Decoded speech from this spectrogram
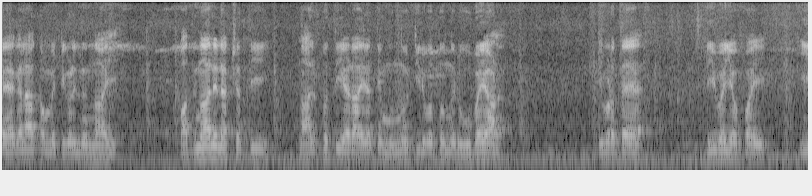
മേഖലാ കമ്മിറ്റികളിൽ നിന്നായി പതിനാല് ലക്ഷത്തി നാൽപ്പത്തി ഏഴായിരത്തി മുന്നൂറ്റി ഇരുപത്തൊന്ന് രൂപയാണ് ഇവിടുത്തെ ഡി വൈ എഫ് ഐ ഈ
